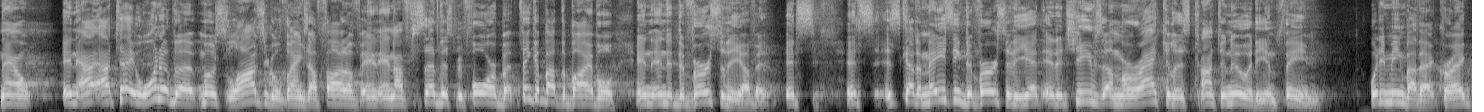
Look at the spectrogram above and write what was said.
Now, and I, I, tell you, one of the most logical things I thought of, and, and I've said this before, but think about the Bible and, and, the diversity of it. It's, it's, it's got amazing diversity, yet it achieves a miraculous continuity and theme. What do you mean by that, Craig?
